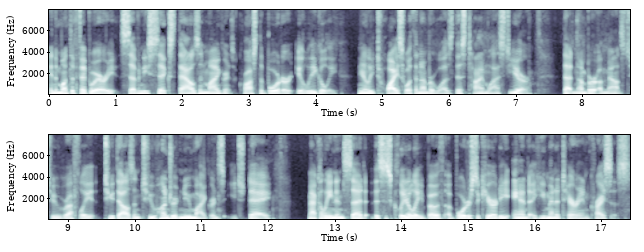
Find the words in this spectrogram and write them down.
in the month of February, 76,000 migrants crossed the border illegally, nearly twice what the number was this time last year. That number amounts to roughly 2,200 new migrants each day. McAleenan said this is clearly both a border security and a humanitarian crisis.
